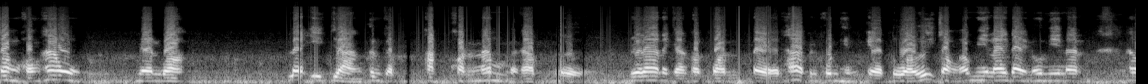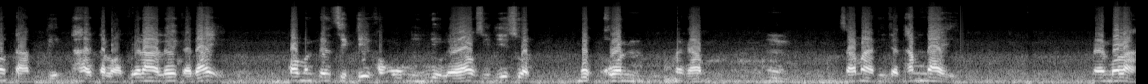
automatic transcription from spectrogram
ช่องของเฮาแมนวะและอีกอย่างเพิ่นกับพักผ่อนน้ำนะครับ เออ เวลาในการพักผ่อนแต่ถ้าเป็นคนเห็นแก่ตัวเฮ้ยช่องเขามีรายได้โน่นนี่นั่นเฮาตามติดทายตลอดเวลาเลยก็ได้ เพราะมันเป็นสิทธิขององค์หญิงอยู่แล้ว สิทธิส่วนบุคคลนะครับ อืมสามารถที่จะทำได้แมนบ่ล่ะ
